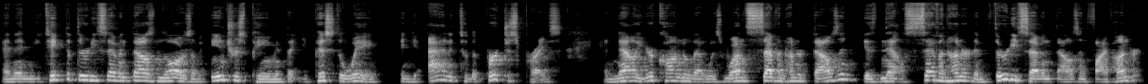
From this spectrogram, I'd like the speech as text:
And then you take the $37,000 of interest payment that you pissed away and you add it to the purchase price and now your condo that was once 700,000 is now 737,500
